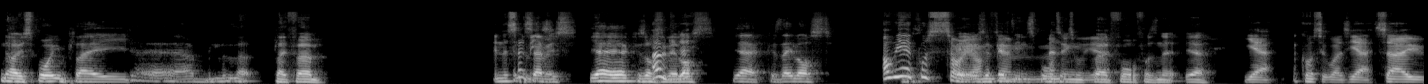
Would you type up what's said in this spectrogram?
No, Sporting played uh, played firm In the in the semis. semis. Yeah, yeah, because obviously Oh, they they? lost. Yeah, because they lost. Oh yeah, of course. Sorry, it was I'm a 15 Sporting mental, yeah. third, fourth, wasn't it? Yeah. Yeah, of course it was. Yeah. So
